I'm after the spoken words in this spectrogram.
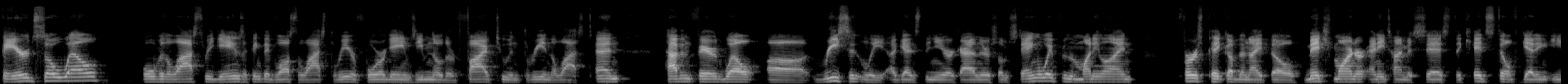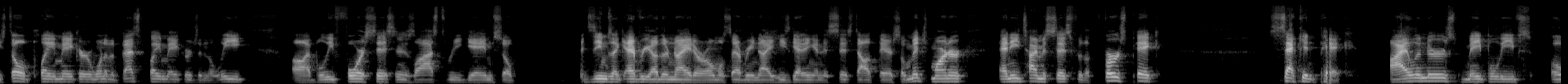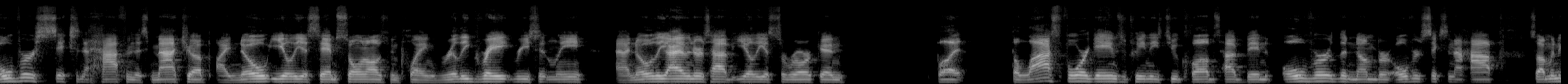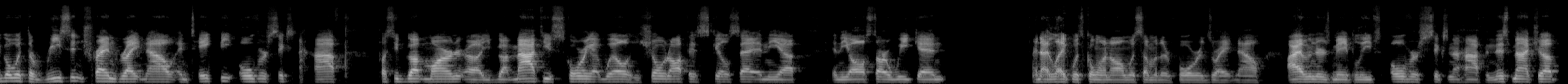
fared so well over the last three games. I think they've lost the last three or four games, even though they're five, two, and three in the last 10. Haven't fared well uh, recently against the New York Islanders. So I'm staying away from the money line. First pick of the night, though, Mitch Marner, anytime assist. The kid's still getting, he's still a playmaker, one of the best playmakers in the league. Uh, I believe four assists in his last three games. So it seems like every other night or almost every night he's getting an assist out there. So Mitch Marner, anytime assist for the first pick. Second pick, Islanders, Maple Leafs over six and a half in this matchup. I know Ilya Samsonov has been playing really great recently. I know the Islanders have Ilya Sorokin, but the last four games between these two clubs have been over the number, over six and a half. So I'm going to go with the recent trend right now and take the over six and a half. Plus, you've got Marner, uh, you've got Matthews scoring at will. He's showing off his skill set in the uh, in the All Star weekend. And I like what's going on with some of their forwards right now. Islanders, Maple Leafs over six and a half in this matchup.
